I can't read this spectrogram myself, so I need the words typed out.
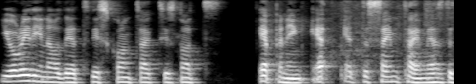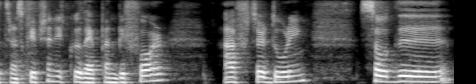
you already know that this contact is not happening at, at the same time as the transcription. It could happen before after during. So the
